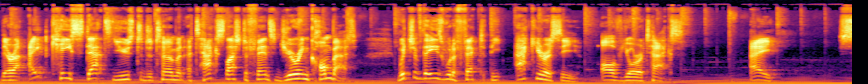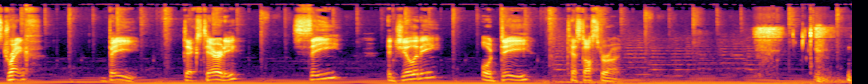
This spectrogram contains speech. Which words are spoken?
There are eight key stats used to determine attack slash defense during combat. Which of these would affect the accuracy of your attacks? A. Strength. B. Dexterity. C. Agility. Or D. Testosterone.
